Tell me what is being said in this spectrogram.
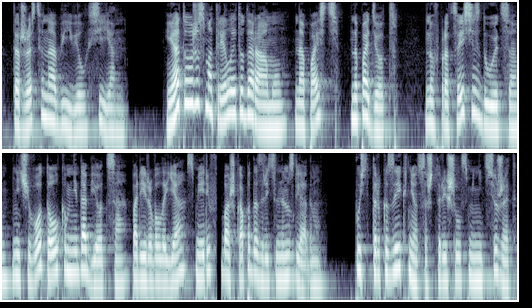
— торжественно объявил Сиян. «Я тоже смотрела эту дораму. Напасть нападет. Но в процессе сдуется, ничего толком не добьется», — парировала я, смерив башка подозрительным взглядом. Пусть только заикнется, что решил сменить сюжет,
